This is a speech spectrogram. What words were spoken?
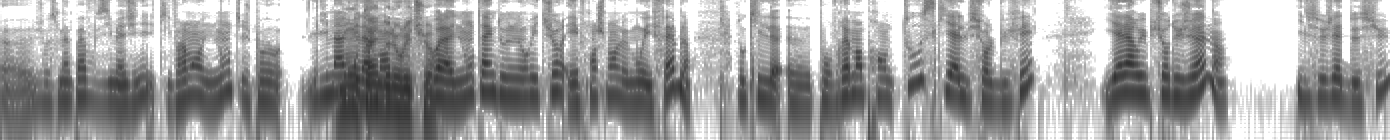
euh, j'ose même pas vous imaginer, qui vraiment une monte, l'image de la montagne de nourriture. voilà, une montagne de nourriture et franchement, le mot est faible. Donc, il, euh, pour vraiment prendre tout ce qu'il y a sur le buffet, il y a la rupture du jeûne, ils se jettent dessus.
